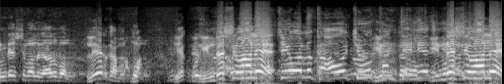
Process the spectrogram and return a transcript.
ఇండస్ట్రీ వాళ్ళు కాదు వాళ్ళు. లేరు ఇండస్ట్రీ వాళ్ళే. వాళ్ళు కావచ్చు కానీ తెలియదు ఇండస్ట్రీ వాళ్ళే.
